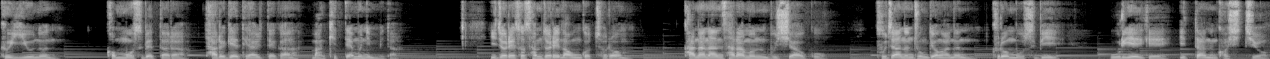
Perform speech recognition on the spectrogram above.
그 이유는 겉모습에 따라 다르게 대할 때가 많기 때문입니다. 2절에서 3절에 나온 것처럼 가난한 사람은 무시하고 부자는 존경하는 그런 모습이 우리에게 있다는 것이지요.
